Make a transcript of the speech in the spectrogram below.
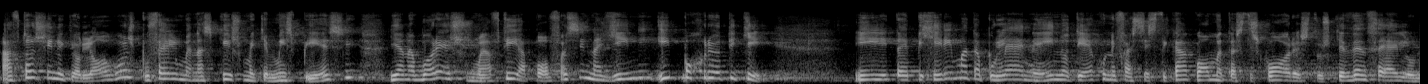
Αυτός είναι και ο λόγος που θέλουμε να ασκήσουμε και εμείς πίεση για να μπορέσουμε αυτή η απόφαση να γίνει υποχρεωτική. Οι, τα επιχειρήματα που λένε είναι ότι έχουν φασιστικά κόμματα στις χώρες τους και δεν θέλουν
